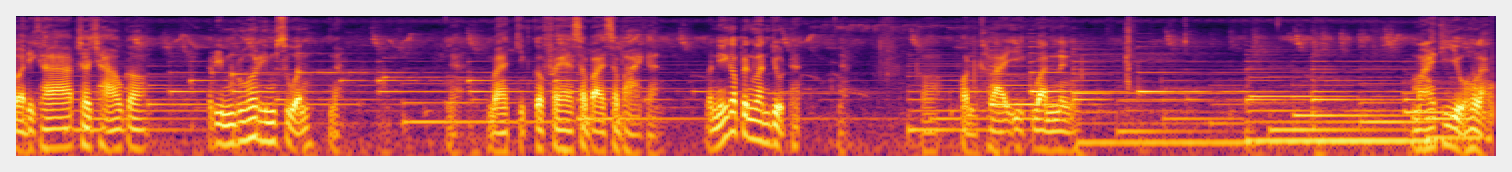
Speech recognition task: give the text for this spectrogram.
สวัสดีครับเช้าๆก็ริมรั้วริมสวนนะนะมาจิบกาแฟสบายๆกัน วันนี้ก็เป็นวันหยุดนะนะก็ผ่อนคลายอีกวันหนึ่งไม้ที่อยู่ข้างหลัง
